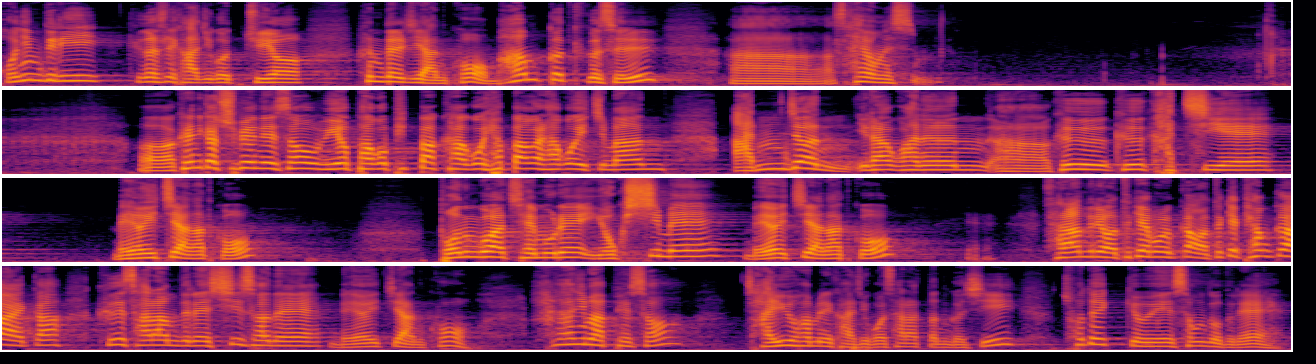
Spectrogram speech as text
본인들이 그것을 가지고 쥐어 흔들지 않고 마음껏 그것을 아, 사용했습니다. 어, 그러니까 주변에서 위협하고 핍박하고 협박을 하고 있지만 안전이라고 하는 어, 그, 그 가치에 매여 있지 않았고 돈과 재물의 욕심에 매여 있지 않았고 사람들이 어떻게 볼까 어떻게 평가할까 그 사람들의 시선에 매여 있지 않고 하나님 앞에서 자유함을 가지고 살았던 것이 초대교회 성도들의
